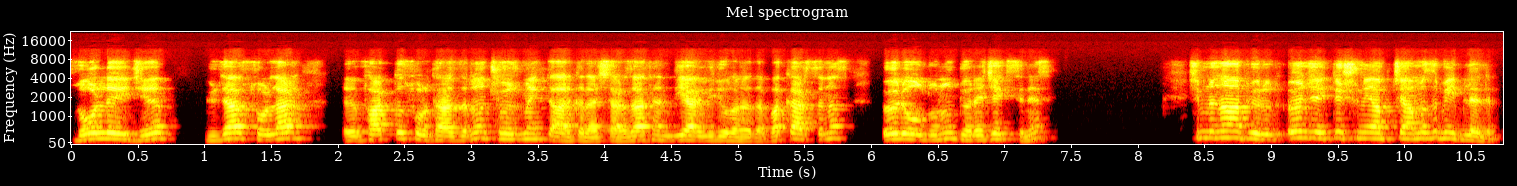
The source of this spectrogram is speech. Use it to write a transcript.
zorlayıcı, güzel sorular, e, farklı soru tarzlarını çözmekte arkadaşlar. Zaten diğer videolara da bakarsanız öyle olduğunu göreceksiniz. Şimdi ne yapıyoruz? Öncelikle şunu yapacağımızı bir bilelim.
